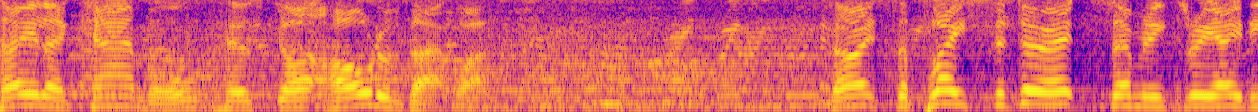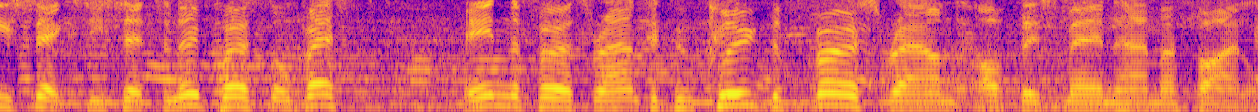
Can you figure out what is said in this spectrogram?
Taylor Campbell has got hold of that one. So it's the place to do it, 73.86. He sets a new personal best in the first round to conclude the first round of this men hammer final.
